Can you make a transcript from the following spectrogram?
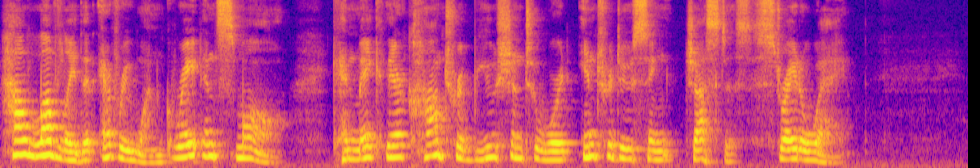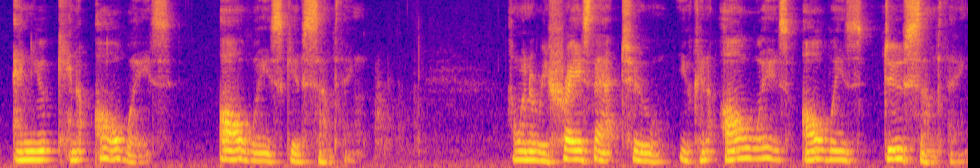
How lovely that everyone, great and small, can make their contribution toward introducing justice straight away and you can always, always give something. I want to rephrase that too. You can always, always do something.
